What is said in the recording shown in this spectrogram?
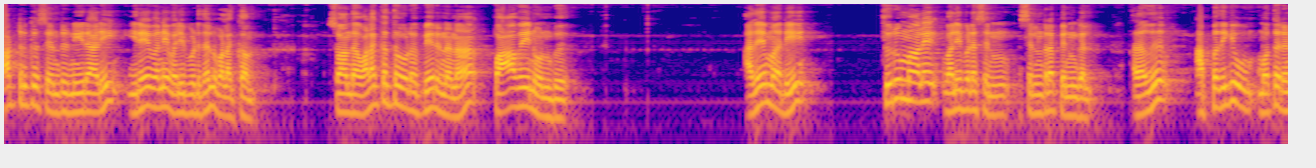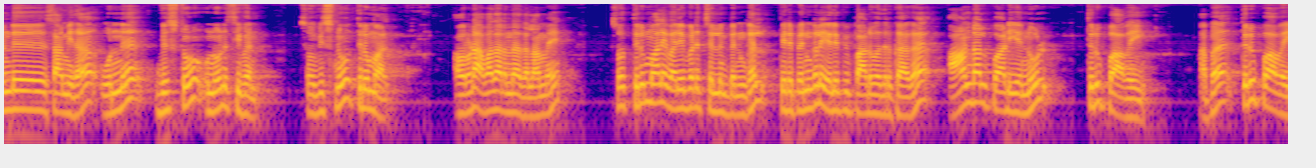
ஆற்றுக்கு சென்று நீராடி இறைவனை வழிபடுதல் வழக்கம். ஸோ அந்த வழக்கத்தோட பேர் என்னென்னா பாவை நோன்பு. அதே மாதிரி திருமாலை வழிபட சென் சென்ற பெண்கள். அதாவது அப்போதைக்கு மொத்தம் ரெண்டு சாமி தான். ஒன்று விஷ்ணு இன்னொன்று சிவன். ஸோ விஷ்ணு திருமால். அவரோட அவதாரம் தான் அதெல்லாமே ஸோ திருமாலை வழிபட செல்லும் பெண்கள் பிற பெண்களை எழுப்பி பாடுவதற்காக ஆண்டாள் பாடிய நூல் திருப்பாவை. அப்போ திருப்பாவை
